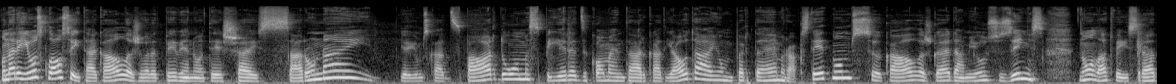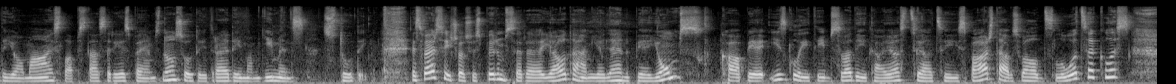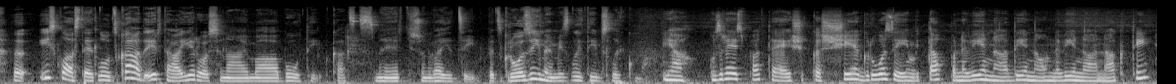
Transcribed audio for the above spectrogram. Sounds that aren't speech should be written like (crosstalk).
Un arī jūs, klausītāji, kā allaži, varat pievienoties šai sarunai. Ja jums kādas pārdomas, pieredze, komentāri, kādi jautājumi par tēmu, rakstiet mums, kā allaž gaidām jūsu ziņas no Latvijas radio mājaslapas. Tās ir iespējams nosūtīt raidījumam ģimenes studiju. Es vērsīšos vispirms ar eh, jautājumu, ja Lēna pie jums, kā pie izglītības vadītāja asociācijas pārstāvis valdes loceklis. Eh, izklāstiet, lūdzu, kāda ir tā ierosinājuma būtība, kāds tas mērķis un vajadzība pēc grozījumiem izglītības likumā. Jā, uzreiz pateikšu, ka šie grozījumi tapa nevienā dienā un nevienā naktī.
